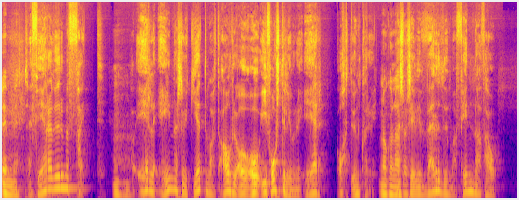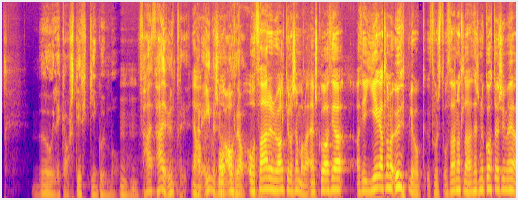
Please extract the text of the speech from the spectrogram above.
Einmitt. en þegar við erum með fætt þá er eina sem við getum haft áhrif og, og í fóstilífunu er gott umhverfi. Þess að segja, við verðum að finna þá möguleika á styrkingum og það, það er umhverfið. Já, það er eina sem við áhrif á. og þar eru við algjörlega sammála. En sko að því að, að, því að ég allan að upplifa og, veist, og það er náttúrulega þess vegna er gott að sem eiga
